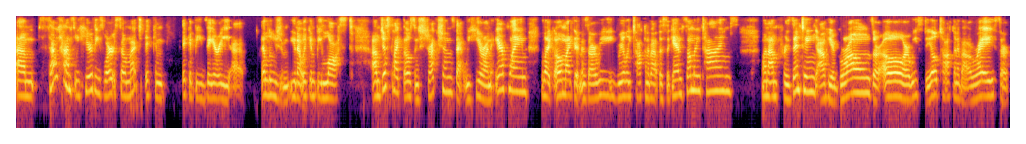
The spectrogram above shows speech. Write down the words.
um, sometimes we hear these words so much it can it could be very uh, illusion you know it can be lost. Um, just like those instructions that we hear on an airplane like oh my goodness are we really talking about this again? So many times when i'm presenting i'll hear groans or oh are we still talking about race or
